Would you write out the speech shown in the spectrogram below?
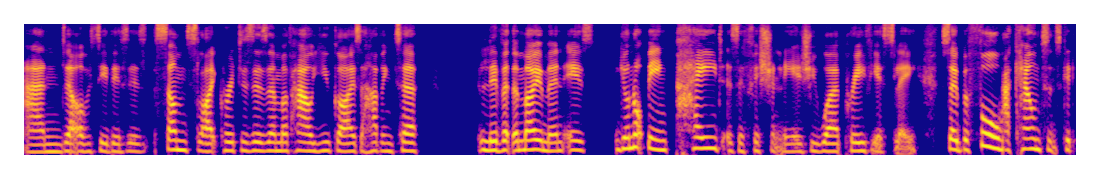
And uh, obviously, this is some slight criticism of how you guys are having to live at the moment is you're not being paid as efficiently as you were previously. So before accountants could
